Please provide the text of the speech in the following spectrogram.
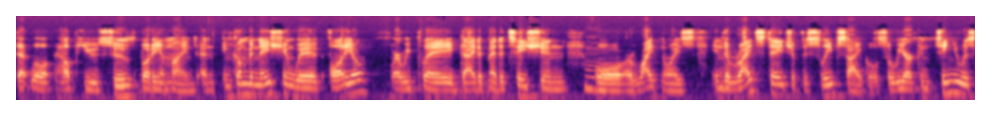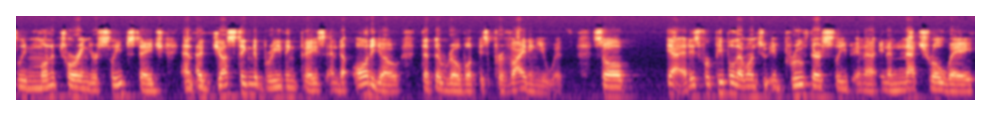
that will help you soothe body and mind. And in combination with audio, where we play guided meditation mm. or white noise in the right stage of the sleep cycle. So we are continuously monitoring your sleep stage and adjusting the breathing pace and the audio that the robot is providing you with. So yeah, it is for people that want to improve their sleep in a in a natural way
